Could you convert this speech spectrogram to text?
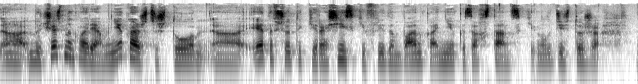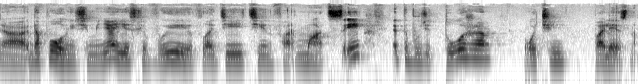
А, но, честно говоря, мне кажется, что это все-таки российский Freedom Bank, а не казахстанский. Ну, вот здесь тоже дополните меня, если вы владеете информацией. Это будет тоже очень полезно.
